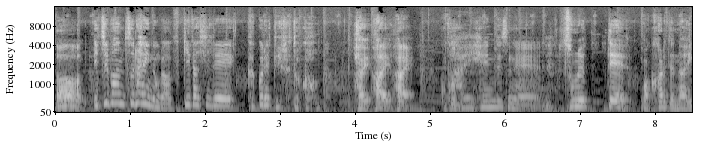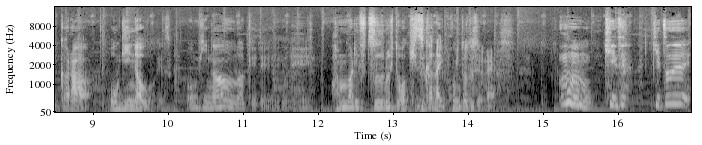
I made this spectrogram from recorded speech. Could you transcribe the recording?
もう一番辛いのが吹き出しで隠れてるとこ。はいはいはい。ここ、大変ですね。それって、まあ、書かれてないから補うわけですか、補うわけで。えーあんまり普通の人は気づかないポイントですよね。うん傷傷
